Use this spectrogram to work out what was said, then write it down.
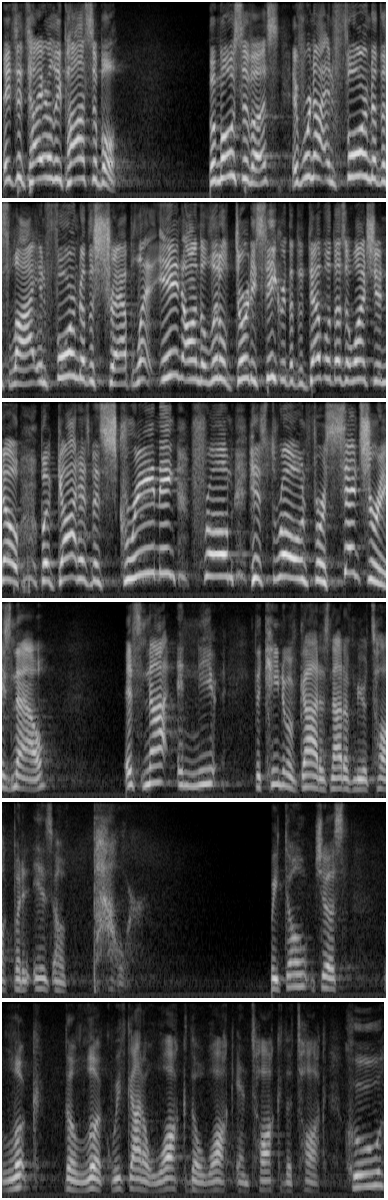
It's entirely possible. But most of us, if we're not informed of this lie, informed of this trap, let in on the little dirty secret that the devil doesn't want you to know, but God has been screaming from his throne for centuries now it's not in near, the kingdom of God is not of mere talk, but it is of power. We don't just look the look, we've got to walk the walk and talk the talk. Who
